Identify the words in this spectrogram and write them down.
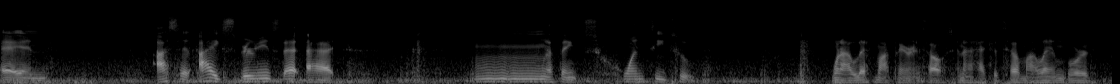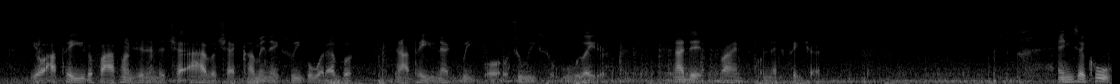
And I said, I experienced that at, mm, I think, 22 when I left my parents' house and I had to tell my landlord, yo, I pay you the 500 in the check. I have a check coming next week or whatever, and I pay you next week or, two weeks later. And I did, right? Or next paycheck. And he said, cool.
